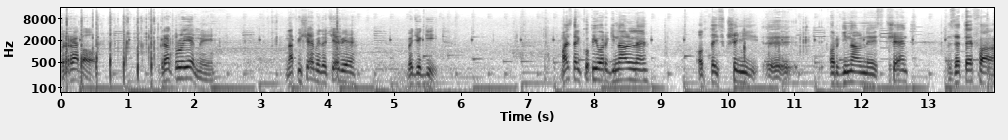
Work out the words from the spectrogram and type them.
Brawo! Gratulujemy! Napiszemy do Ciebie, będzie git. Majster kupił oryginalne od tej skrzyni y, oryginalny sprzęt. ZF-a,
